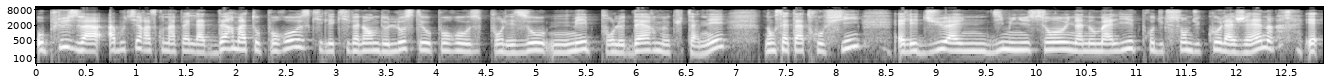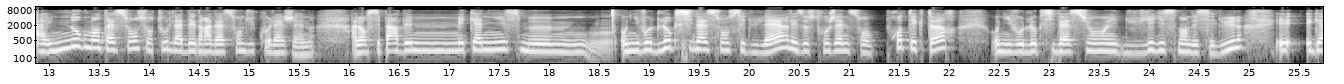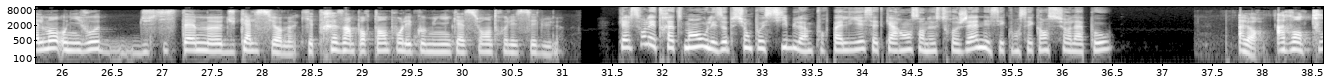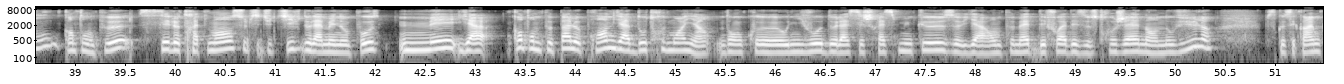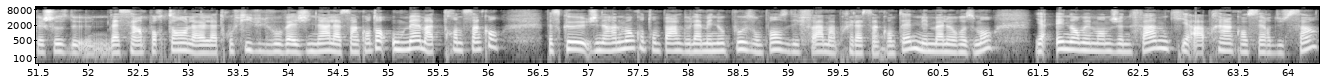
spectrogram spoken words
au plus va aboutir à ce qu'on appelle la dermatoporose, qui est l'équivalent de l'ostéoporose pour les os, mais pour le derme cutané. Donc cette atrophie, elle est due à une diminution, une anomalie de production du collagène et à une augmentation surtout de la dégradation du collagène. Alors c'est par des mécanismes euh, au niveau de l'oxydation cellulaire. Les oestrogènes sont protecteurs au niveau de l'oxydation et du vieillissement des cellules et également au niveau du système du calcium, qui est très important pour les communications entre les cellules. Quels sont les traitements ou les options possibles pour pallier cette carence en œstrogène et ses conséquences sur la peau? Alors, avant tout, quand on peut, c'est le traitement substitutif de la ménopause. Mais il y a, quand on ne peut pas le prendre, il y a d'autres moyens. Donc, euh, au niveau de la sécheresse muqueuse, il y a, on peut mettre des fois des œstrogènes en ovules parce que c'est quand même quelque chose d'assez important, l'atrophie vulvo-vaginale à 50 ans ou même à 35 ans. Parce que généralement, quand on parle de la ménopause, on pense des femmes après la cinquantaine, mais malheureusement, il y a énormément de jeunes femmes qui, après un cancer du sein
